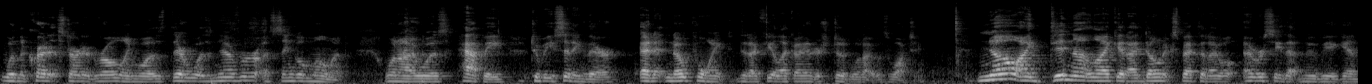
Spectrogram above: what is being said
when the credits started rolling was there was never a single moment when I was happy to be sitting there and at no point did I feel like I understood what I was watching. No, I did not like it. I don't expect that I will ever see that movie again.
